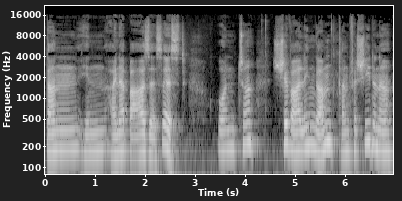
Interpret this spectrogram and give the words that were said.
dann in einer Basis ist. Und äh, Shiva Lingam kann verschiedene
